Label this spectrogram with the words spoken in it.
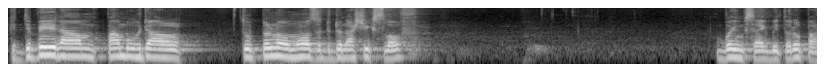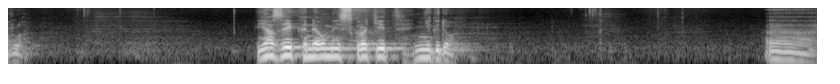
Kdyby nám Pán Bůh dal tu plnou moc do našich slov, bojím se, jak by to dopadlo. Jazyk neumí skrotit nikdo. Eh,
